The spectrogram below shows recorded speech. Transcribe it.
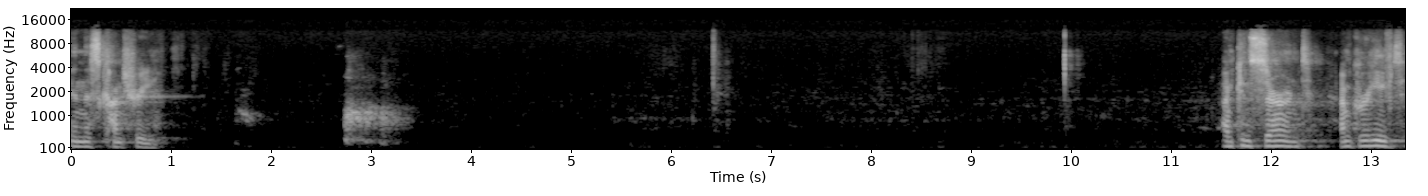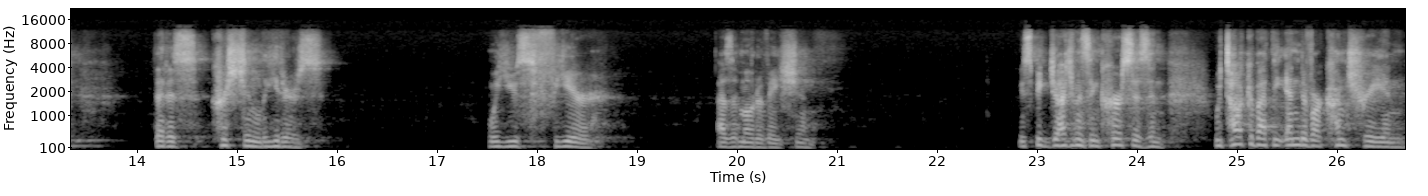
in this country. I'm concerned, I'm grieved that as Christian leaders, we use fear as a motivation. We speak judgments and curses, and we talk about the end of our country and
